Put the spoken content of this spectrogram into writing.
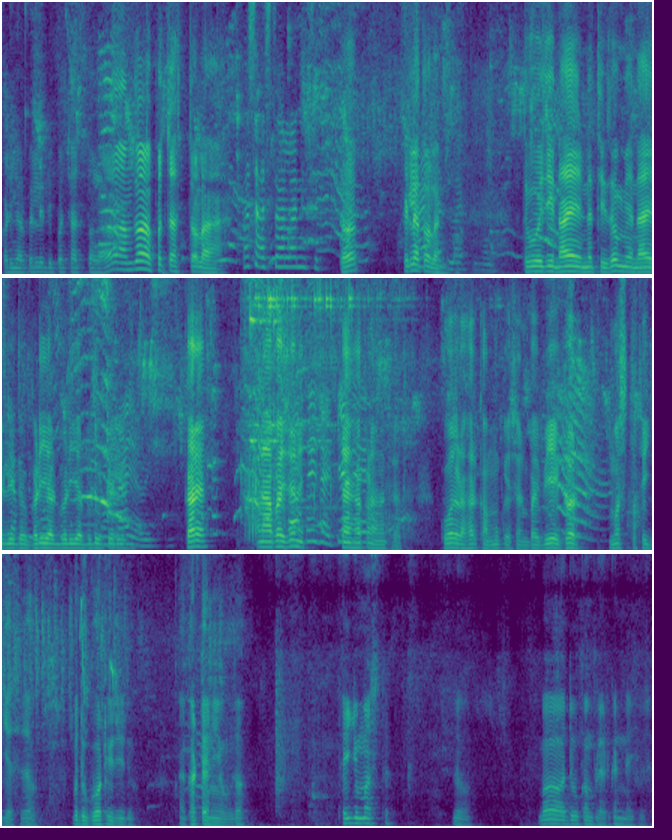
ઘડિયાળ પહેરી લીધી પચાસ તોલા. આમ જો પચાસ તોલા. પચાસ તોલાની તો કેટલા તોલા તું હજી નાય નથી જો મેં નાહી લીધું ઘડિયાળ બડિયાળ બધું આવીશ. કરે? અને આ ભાઈ છે ને ત્યાં ક્યાંય હકણા નથી રહેતા. ગોદડા હરખા મૂકે છે ને ભાઈ બે ઘર મસ્ત થઈ ગયા છે જો. બધું ગોઠવી દીધું. કાંઈ ઘટે નહીં એવું તો થઈ ગયું મસ્ત. જો. બધું કમ્પ્લીટ કરી નાખ્યું છે.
